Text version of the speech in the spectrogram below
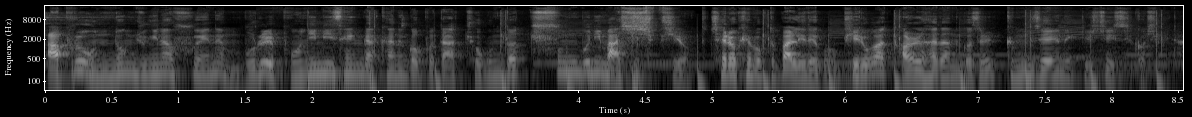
앞으로 운동 중이나 후에는 물을 본인이 생각하는 것보다 조금 더 충분히 마시십시오. 체력 회복도 빨리 되고 피로가 덜하다는 것을 금세에 느낄 수 있을 것입니다.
